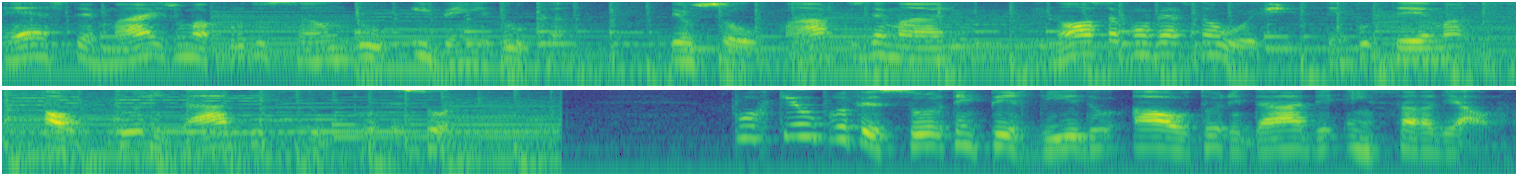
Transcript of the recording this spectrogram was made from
esta é mais uma produção do IBEM Educa. Eu sou Marcos Demário e nossa conversa hoje tem por tema Autoridade do Professor. Por que o professor tem perdido a autoridade em sala de aula?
